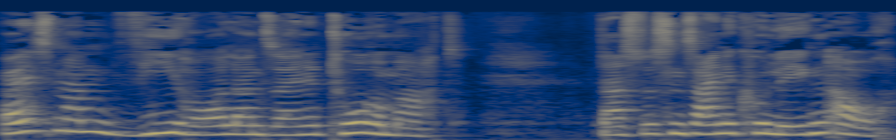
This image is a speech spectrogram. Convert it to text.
weiß man, wie Holland seine Tore macht. Das wissen seine Kollegen auch.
